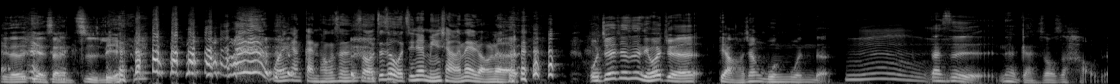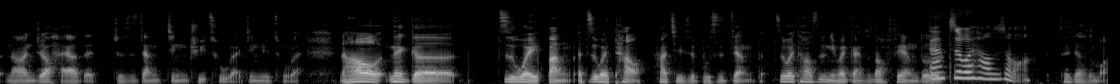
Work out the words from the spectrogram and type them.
你的眼神很炽烈。我很想感同身受，这是我今天冥想的内容了。我觉得就是你会觉得屌好像温温的，嗯，但是那个感受是好的，然后你就还要再就是这样进去出来，进去出来，然后那个自慰棒呃自慰套，它其实不是这样的，自慰套是你会感受到非常多的。但自慰套是什么？这叫什么？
